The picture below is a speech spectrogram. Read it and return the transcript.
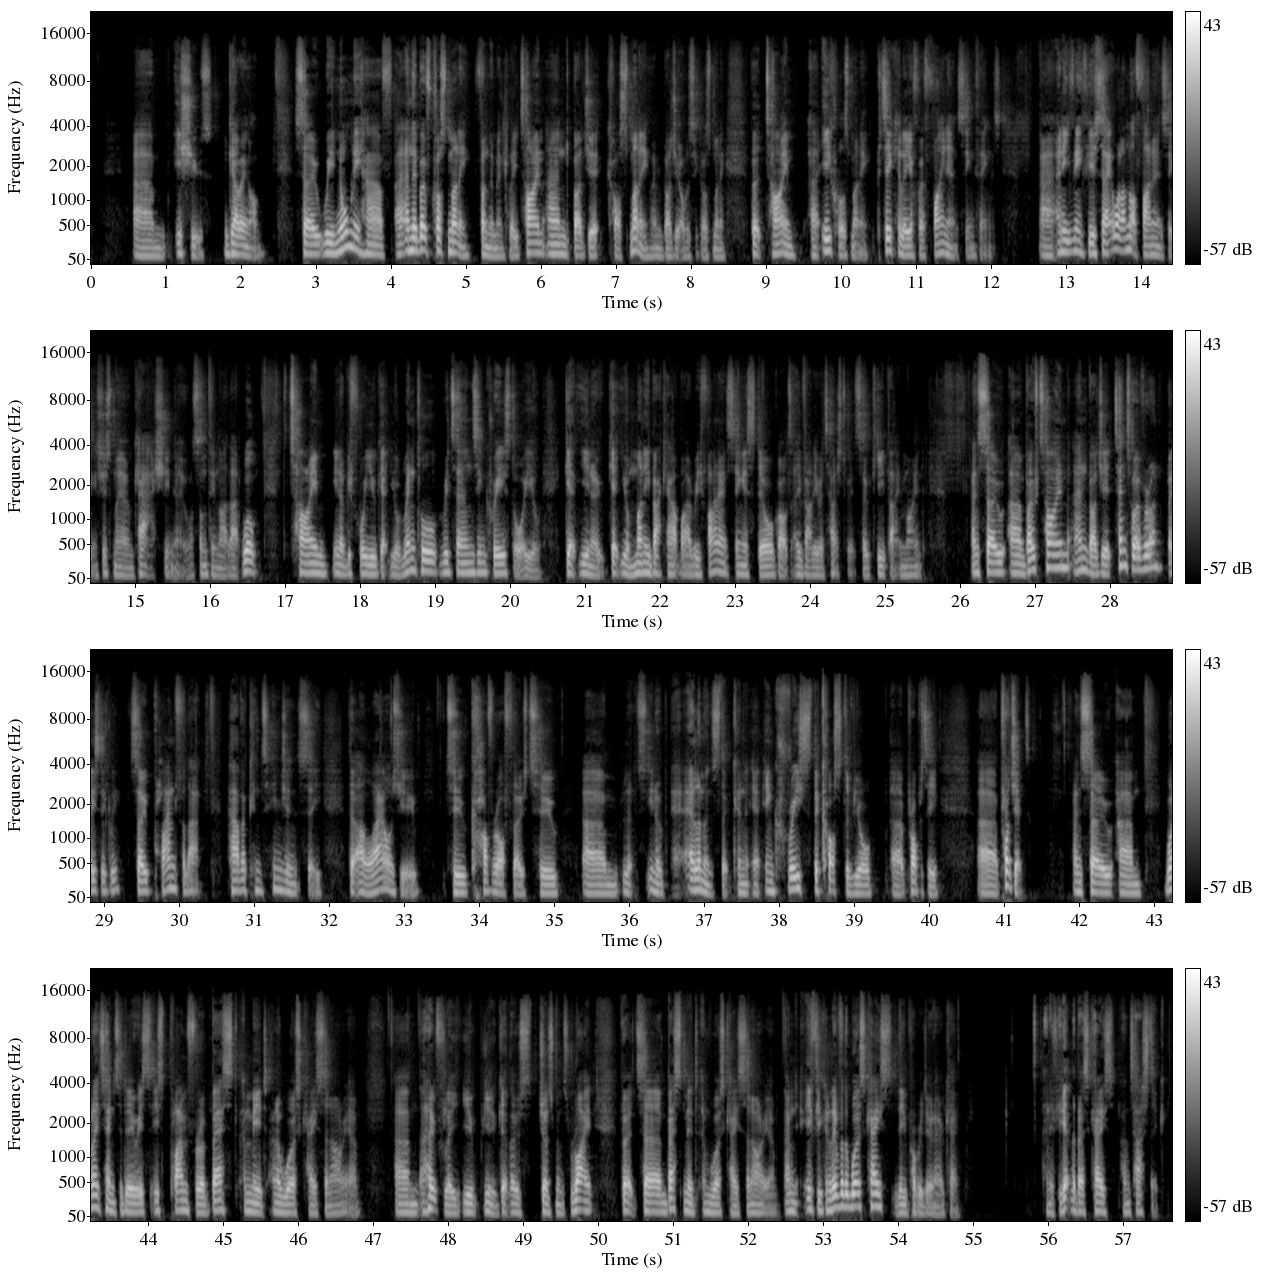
um, issues going on. So, we normally have, and they both cost money fundamentally. Time and budget cost money. I mean, budget obviously costs money, but time uh, equals money, particularly if we're financing things. Uh, and even if you say, well, I'm not financing, it's just my own cash, you know, or something like that. Well, time, you know, before you get your rental returns increased or you get, you know, get your money back out by refinancing has still got a value attached to it. So keep that in mind. And so um, both time and budget tend to overrun, basically. So plan for that. Have a contingency that allows you to cover off those two, um, you know, elements that can uh, increase the cost of your uh, property uh, project and so um, what I tend to do is, is plan for a best, a mid, and a worst case scenario. Um, hopefully you you get those judgments right, but uh, best, mid, and worst case scenario. And if you can live with the worst case, then you're probably doing okay. And if you get the best case, fantastic.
